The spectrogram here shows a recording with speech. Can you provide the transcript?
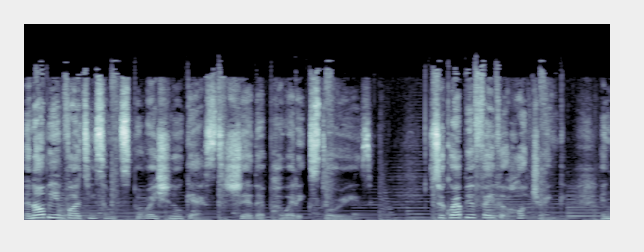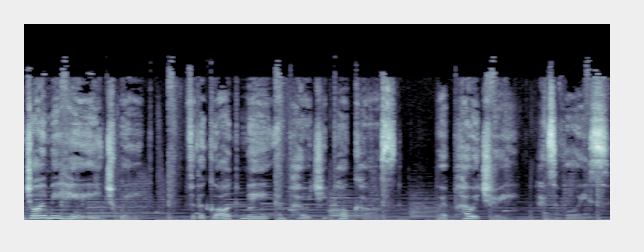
and I'll be inviting some inspirational guests to share their poetic stories. So grab your favourite hot drink and join me here each week for the God, Me, and Poetry podcast, where poetry has a voice.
